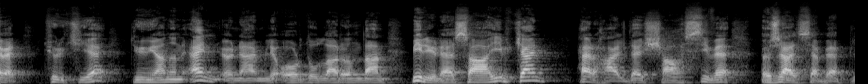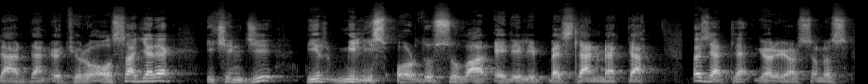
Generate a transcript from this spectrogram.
Evet, Türkiye dünyanın en önemli ordularından birine sahipken herhalde şahsi ve özel sebeplerden ötürü olsa gerek ikinci bir milis ordusu var edilip beslenmekte. Özetle görüyorsunuz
